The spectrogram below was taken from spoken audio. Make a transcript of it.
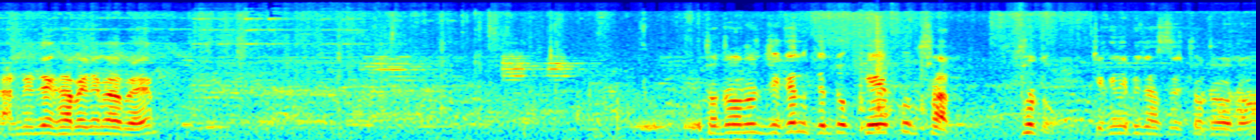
চাটনি দিয়ে খাবেন এভাবে। ছোটো ছোটো চিকেন কিন্তু খেয়ে খুব স্বাদ। ছোটো চিকেন পিস আছে ছোটো ছোটো।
